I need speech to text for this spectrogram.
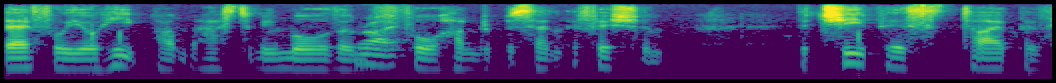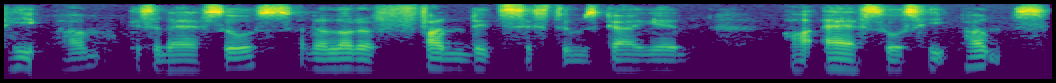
Therefore, your heat pump has to be more than Right. 400% efficient. The cheapest type of heat pump is an air source, and a lot of funded systems going in are air source heat pumps.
